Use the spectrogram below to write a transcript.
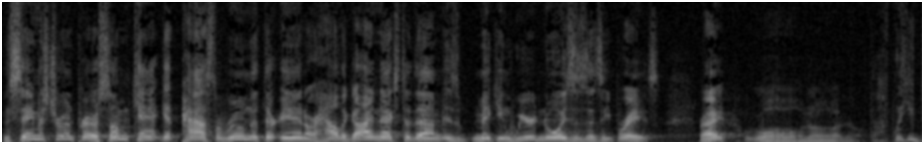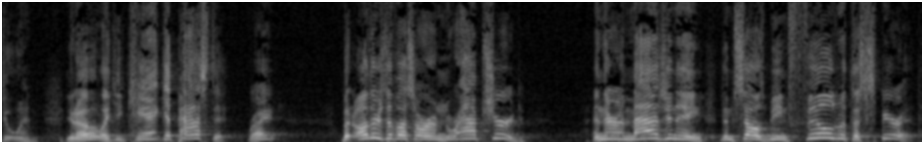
The same is true in prayer. Some can't get past the room that they're in or how the guy next to them is making weird noises as he prays, right? Whoa, no, no. What are you doing? You know, like you can't get past it, right? But others of us are enraptured and they're imagining themselves being filled with the Spirit.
